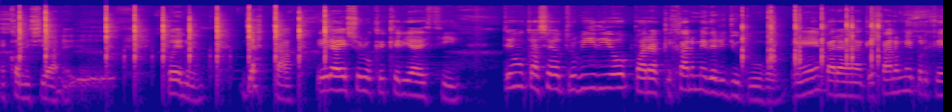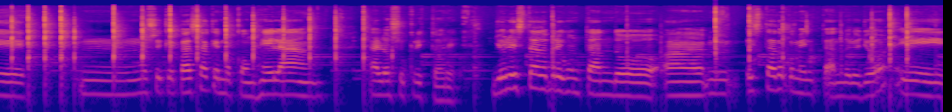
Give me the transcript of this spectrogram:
en condiciones. Bueno, ya está. Era eso lo que quería decir. Tengo que hacer otro vídeo para quejarme del YouTube. ¿eh? Para quejarme porque no sé qué pasa, que nos congelan a los suscriptores. Yo le he estado preguntando, a, he estado comentándolo yo. Eh,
